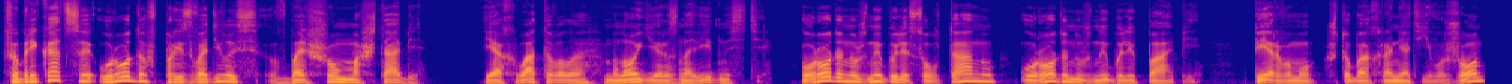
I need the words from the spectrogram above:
Фабрикация уродов производилась в большом масштабе и охватывала многие разновидности. Уроды нужны были султану, уроды нужны были папе. Первому, чтобы охранять его жен,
